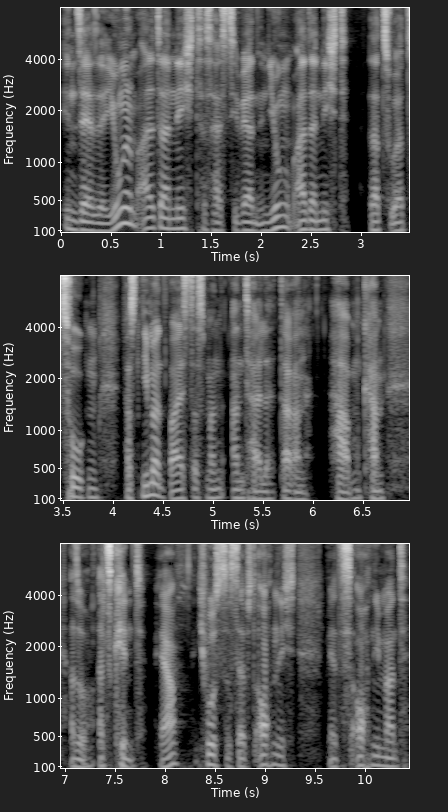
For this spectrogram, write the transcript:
in sehr, sehr jungem Alter nicht. Das heißt, sie werden in jungem Alter nicht dazu erzogen. Fast niemand weiß, dass man Anteile daran haben kann. Also als Kind, ja. Ich wusste es selbst auch nicht. Mir hat es auch niemand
